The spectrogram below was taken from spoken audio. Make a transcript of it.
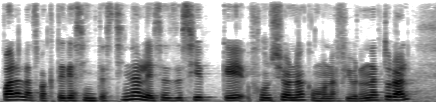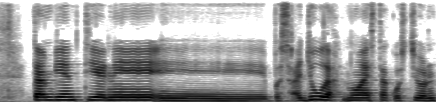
para las bacterias intestinales, es decir, que funciona como una fibra natural. También tiene, pues ayuda ¿no? a esta cuestión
